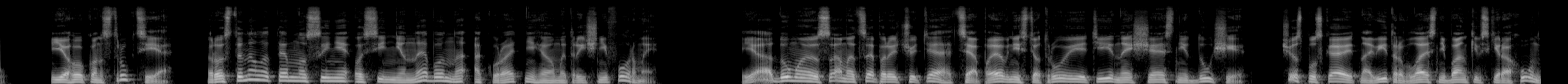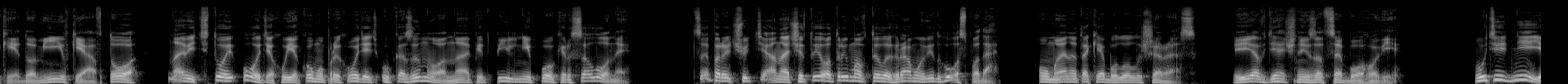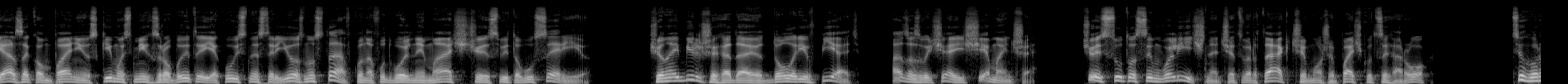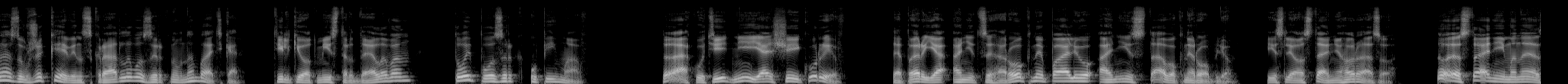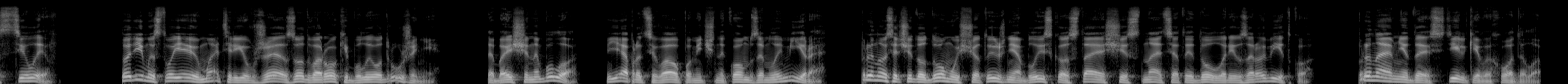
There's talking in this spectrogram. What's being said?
Його конструкція розтинала темно-синє осіннє небо на акуратні геометричні форми. Я думаю, саме це передчуття, ця певність отруює ті нещасні душі, що спускають на вітер власні банківські рахунки, домівки, авто, навіть той одяг, у якому приходять у казино на підпільні покер салони. Це передчуття, наче ти отримав телеграму від Господа. У мене таке було лише раз, і я вдячний за це Богові. У ті дні я за компанію з кимось міг зробити якусь несерйозну ставку на футбольний матч чи світову серію. Щонайбільше, гадаю, доларів п'ять, а зазвичай ще менше. Щось суто символічне, четвертак чи, може, пачку цигарок. Цього разу вже Кевін скрадливо зиркнув на батька, тільки от містер Делеван той позирк упіймав. Так, у ті дні я ще й курив. Тепер я ані цигарок не палю, ані ставок не роблю. Після останнього разу. Той останній мене зцілив. Тоді ми з твоєю матір'ю вже зо два роки були одружені. Тебе ще не було. Я працював помічником землеміра, приносячи додому щотижня близько 116 доларів заробітку. Принаймні десь стільки виходило.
